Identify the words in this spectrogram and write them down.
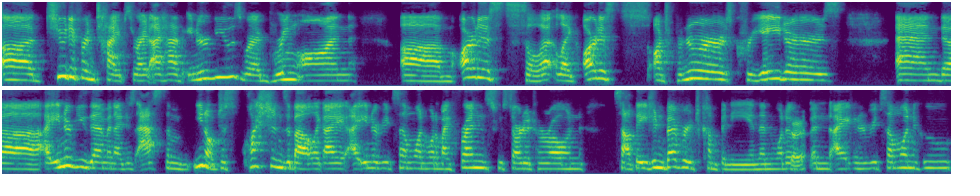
uh, two different types, right? I have interviews where I bring on um, artists, like artists, entrepreneurs, creators, and uh, I interview them and I just ask them, you know, just questions about like I, I interviewed someone, one of my friends who started her own South Asian beverage company, and then one okay. of, and I interviewed someone who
